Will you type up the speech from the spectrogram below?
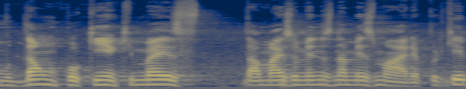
mudar um pouquinho aqui, mas está mais ou menos na mesma área, porque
